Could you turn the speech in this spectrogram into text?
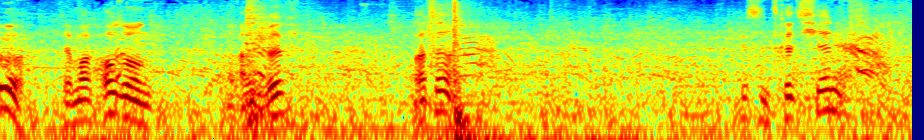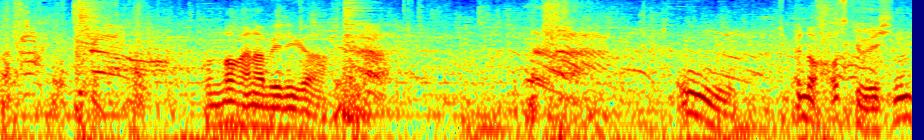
Oh, der macht auch so einen Angriff. Warte. Bisschen Trittchen. Und noch einer weniger. Uh, ich bin doch ausgewichen.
